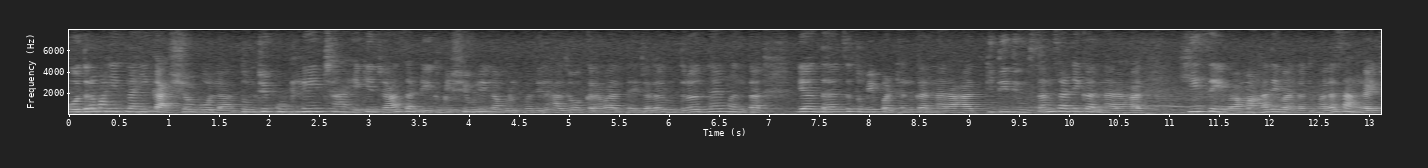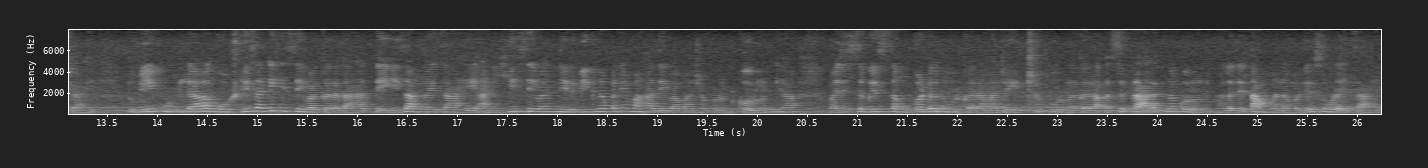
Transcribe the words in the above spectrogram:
गोत्र माहीत नाही काश्यप बोला. तुमची कुठली इच्छा आहे की ज्यासाठी तुम्ही शिवलीलामृतमधील हा जो अकरावा अध्याय ज्याला रुद्र अध्याय म्हणतात या अध्यायाचं तुम्ही पठन करणार आहात किती दिवसांसाठी करणार आहात ही सेवा महादेवांना तुम्हाला सांगायची आहे. तुम्ही कुठल्या गोष्टीसाठी ही सेवा करत आहात तेही सांगायचं आहे आणि ही सेवा निर्विघ्नपणे महादेवा माझ्याकडून करून घ्या. माझी सगळी संकट दूर करा माझ्या इच्छा पूर्ण करा असं प्रार्थना करून तुम्हाला ते तांबणामध्ये सोडायचं आहे.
